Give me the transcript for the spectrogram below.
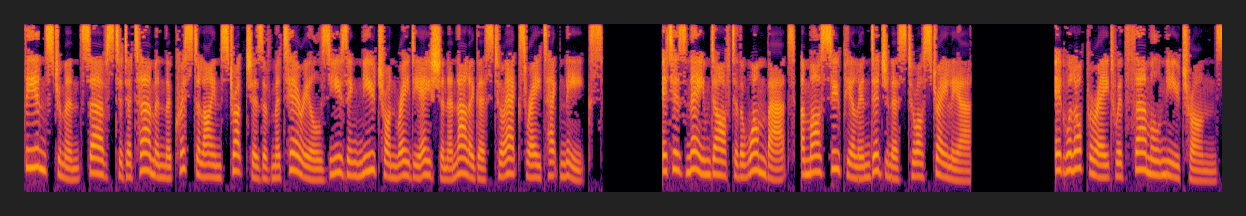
The instrument serves to determine the crystalline structures of materials using neutron radiation analogous to X-ray techniques. It is named after the wombat, a marsupial indigenous to Australia. It will operate with thermal neutrons.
